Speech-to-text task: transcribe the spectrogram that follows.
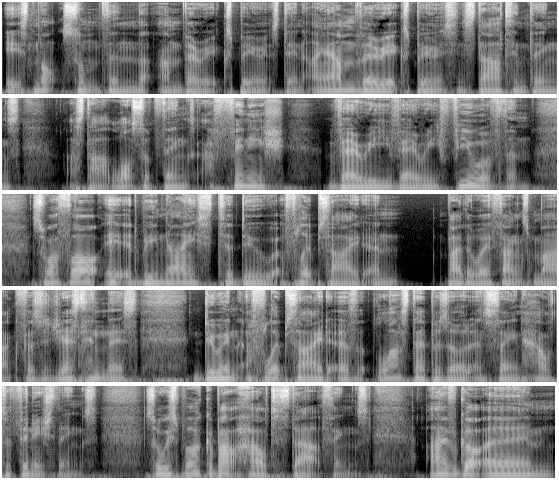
It's not something that I'm very experienced in. I am very experienced in starting things. I start lots of things. I finish very, very few of them. So I thought it'd be nice to do a flip side. And by the way, thanks, Mark, for suggesting this. Doing a flip side of last episode and saying how to finish things. So we spoke about how to start things. I've got um,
